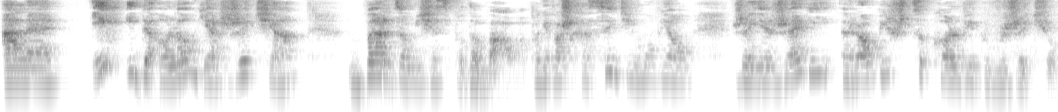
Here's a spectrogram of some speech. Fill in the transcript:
Ale ich ideologia życia bardzo mi się spodobała, ponieważ Hasydzi mówią, że jeżeli robisz cokolwiek w życiu,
